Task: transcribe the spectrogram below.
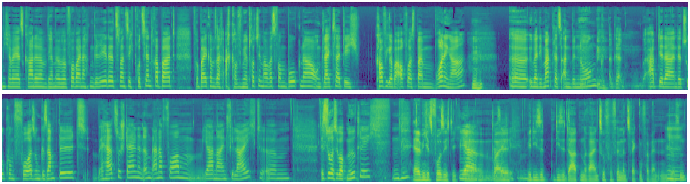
ich habe ja jetzt gerade, wir haben ja über Vorweihnachten geredet, 20% Rabatt, vorbeikomme und sage, ach, kaufe ich mir trotzdem mal was vom Bogner und gleichzeitig kaufe ich aber auch was beim Bräuninger äh, über die Marktplatzanbindung. G- Habt ihr da in der Zukunft vor, so ein Gesamtbild herzustellen in irgendeiner Form? Ja, nein, vielleicht. Ähm, ist sowas überhaupt möglich? Mhm. Ja, da bin ich jetzt vorsichtig, Ja, äh, weil. Mhm. wir diese, diese Daten rein zu Fulfillment-Zwecken verwenden dürfen.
